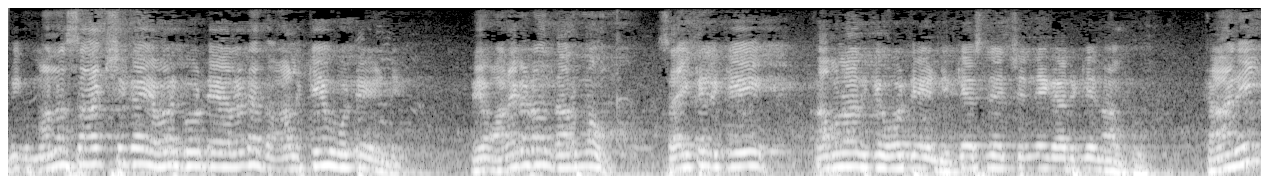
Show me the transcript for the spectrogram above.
మీకు మనసాక్షిగా ఎవరికి ఓటేయాలంటే అది వాళ్ళకే ఓటేయండి. మేము అడగడం ధర్మం. సైకిల్కి కమలానికి ఓటేయండి. కేసునే చిన్ని గారికి నాకు. కానీ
